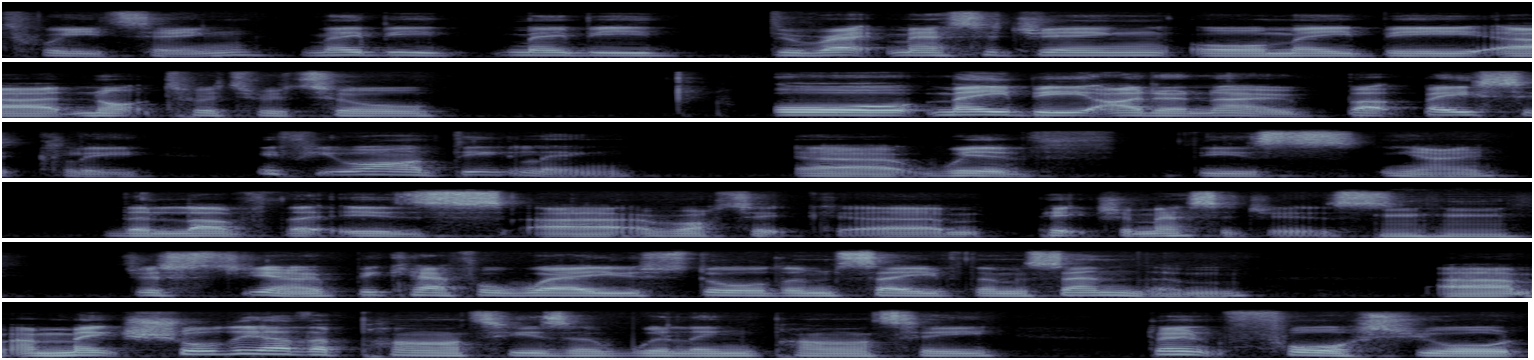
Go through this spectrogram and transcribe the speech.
tweeting. Maybe, maybe direct messaging, or maybe uh, not Twitter at all, or maybe I don't know. But basically, if you are dealing uh, with these, you know, the love that is uh, erotic um, picture messages, Mhm. just you know, be careful where you store them, save them, send them, um, and make sure the other party is a willing party. Don't force your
